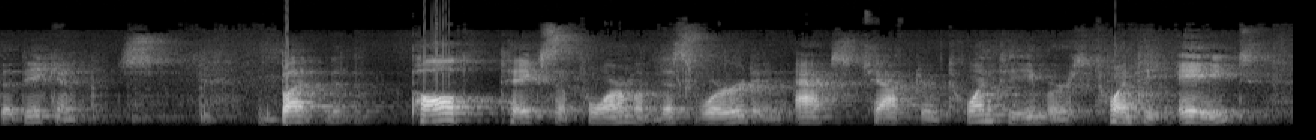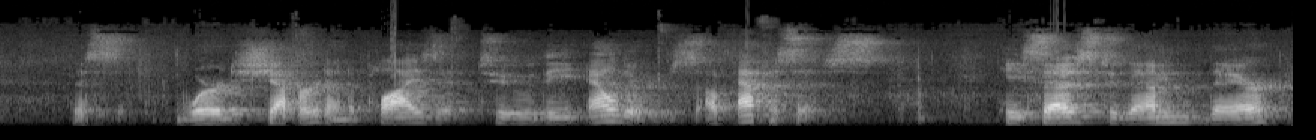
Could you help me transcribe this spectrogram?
the deacons. But Paul takes the form of this word in Acts chapter 20, verse 28, this word shepherd, and applies it to the elders of Ephesus. He says to them there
